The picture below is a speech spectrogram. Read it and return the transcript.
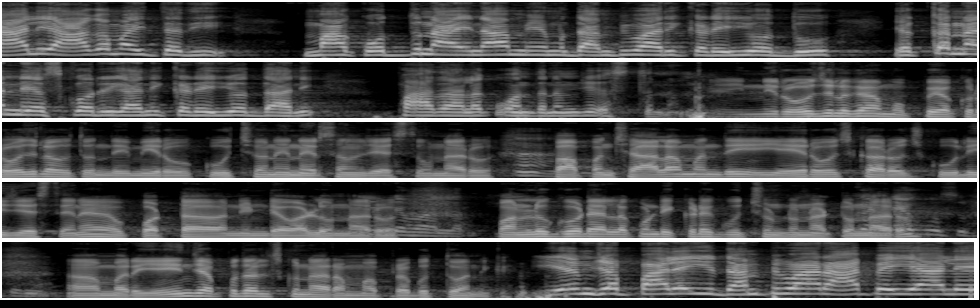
గాలి ఆగమవుతుంది మాకొద్దు నాయన మేము డంపివారి ఇక్కడ వేయొద్దు. ఎక్కడ నన్ను వేసుకోరు కానీ ఇక్కడ వేయొద్దు అని పాదాలకు వందనం చేస్తున్నాం. ఇన్ని రోజులుగా ముప్పై ఒక్క రోజులు అవుతుంది మీరు కూర్చొని నిరసనలు చేస్తూ ఉన్నారు. పాపం చాలా మంది ఏ రోజుకి ఆ రోజు కూలీ చేస్తేనే పొట్ట నిండే వాళ్ళు ఉన్నారు. పనులకు కూడా వెళ్ళకుండా ఇక్కడే కూర్చుంటున్నట్టున్నారు. మరి ఏం చెప్పదలుచుకున్నారమ్మా ప్రభుత్వానికి? ఏం చెప్పాలి? ఈ డంపివారు ఆపేయాలి.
